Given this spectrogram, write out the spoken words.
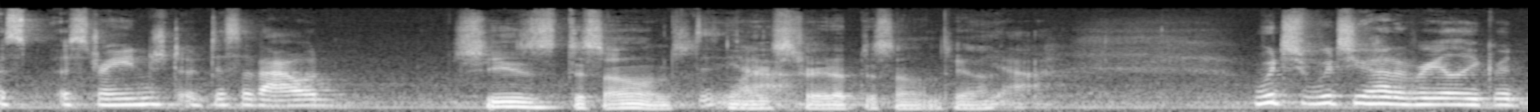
Estranged, or disavowed She's disowned, Yeah. like straight up disowned. Yeah. Yeah. Which which you had a really good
